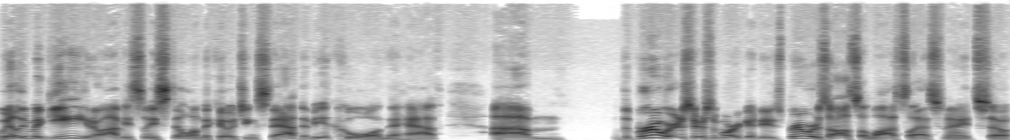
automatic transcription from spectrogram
Willie McGee, you know, obviously still on the coaching staff. That'd be a cool one to have. Um, the Brewers, here's some more good news. Brewers also lost last night, so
